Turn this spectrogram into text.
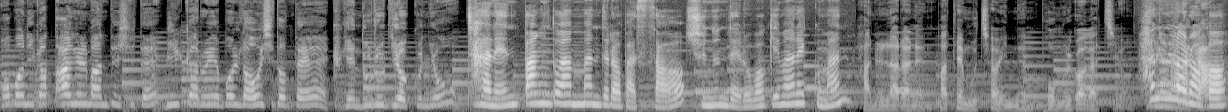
어머니가 빵을 만드실 때 밀가루에 뭘 넣으시던데 그게 누룩이었군요. 자넨 빵도 안 만들어 봤어. 주는 대로 먹기만 했구만. 하늘나라는 밭에 묻혀 있는 보물과 같지요. 하늘나라가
